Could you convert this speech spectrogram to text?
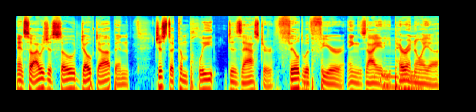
And so I was just so doped up and just a complete disaster filled with fear, anxiety, Mm. paranoia,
